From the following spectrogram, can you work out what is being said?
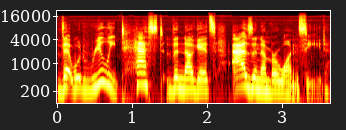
that would really test the Nuggets as a number one seed?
